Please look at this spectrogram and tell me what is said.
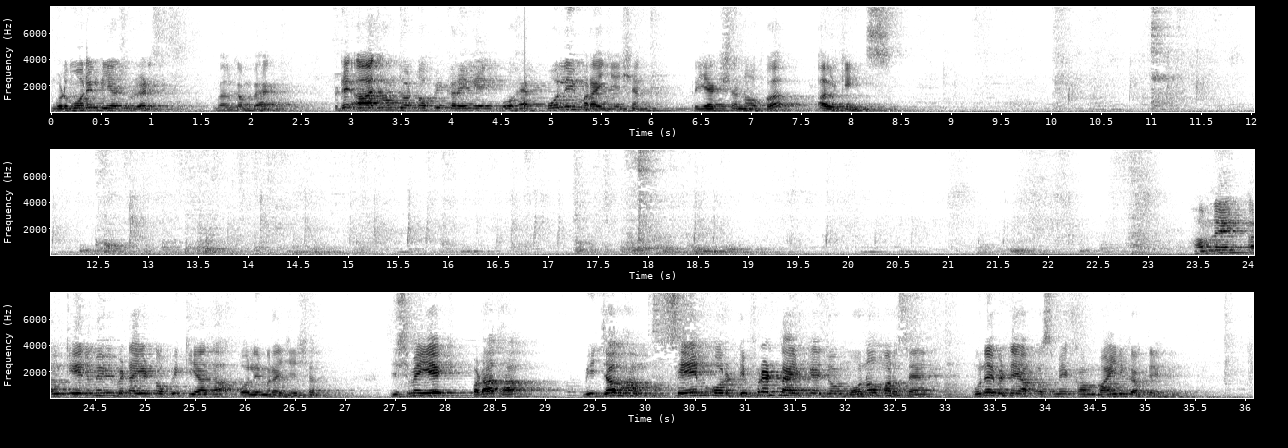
Good morning dear students welcome back बेटे आज हम जो टॉपिक करेंगे, वो है पॉलीमराइजेशन रिएक्शन ऑफ़ अल्किन्स हमने अल्केन में भी बेटा ये टॉपिक किया था पॉलीमराइजेशन जिसमें ये पढ़ा था भी जब हम सेम और डिफरेंट टाइप के जो मोनोमर्स हैं, उन्हें बेटे आपस में कंबाइन करते हैं।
